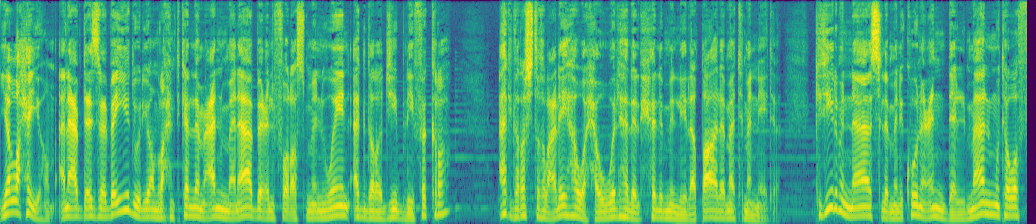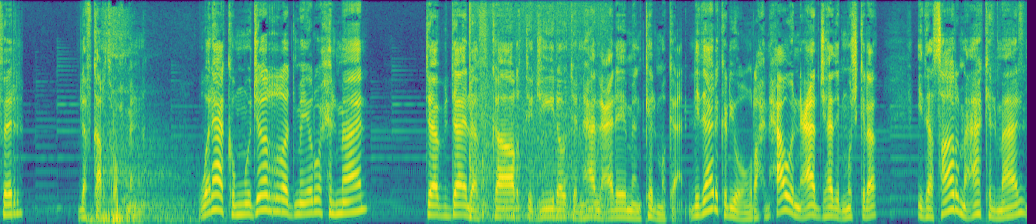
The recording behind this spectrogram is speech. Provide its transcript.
يلا حيهم أنا عبد العزيز العبيد واليوم راح نتكلم عن منابع الفرص. من وين أقدر أجيب لي فكرة أقدر أشتغل عليها وأحولها للحلم اللي لطالما تمنيته؟ كثير من الناس لما يكون عنده المال متوفر الأفكار تروح منه. ولكن مجرد ما يروح المال تبدأ الأفكار تجي له وتنهال عليه من كل مكان، لذلك اليوم راح نحاول نعالج هذه المشكلة. إذا صار معاك المال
